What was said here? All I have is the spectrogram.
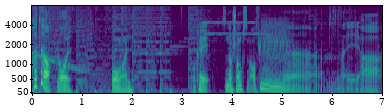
Dritter. Lol. Oh Mann. Okay. Sind noch Chancen offen? Äh, naja.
